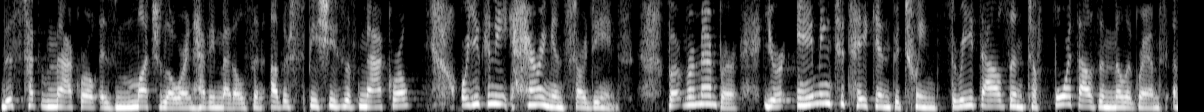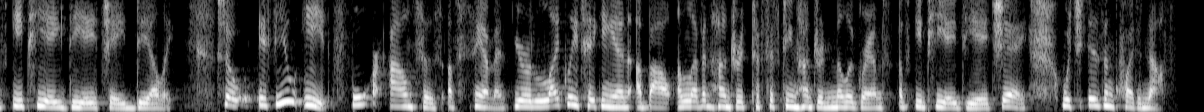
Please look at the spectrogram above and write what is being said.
This type of mackerel is much lower in heavy metals than other species of mackerel. Or you can eat herring and sardines. But remember, you're aiming to take in between 3,000 to 4,000 milligrams of EPA DHA daily. So if you eat four ounces of salmon, you're likely taking in about 1100 to 1500 milligrams of EPA DHA, which isn't quite enough.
